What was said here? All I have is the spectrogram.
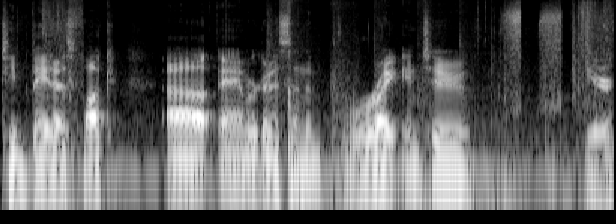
Team Beta as fuck. Uh, and we're gonna send them right into here.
